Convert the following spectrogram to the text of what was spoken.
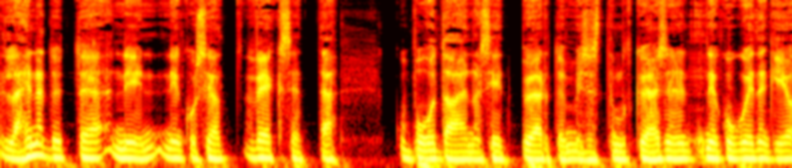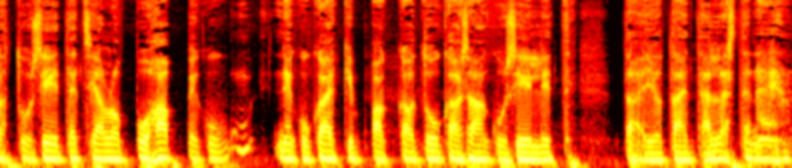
lähinnä tyttöjä, niin, niin kuin sieltä veksettä, kun puhutaan aina siitä pyörtymisestä, mutta kyllä se nyt niin kuin kuitenkin johtuu siitä, että siellä loppuu happi, kun niin kuin kaikki pakkautuu kasaan kuin sillit tai jotain tällaista näin.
